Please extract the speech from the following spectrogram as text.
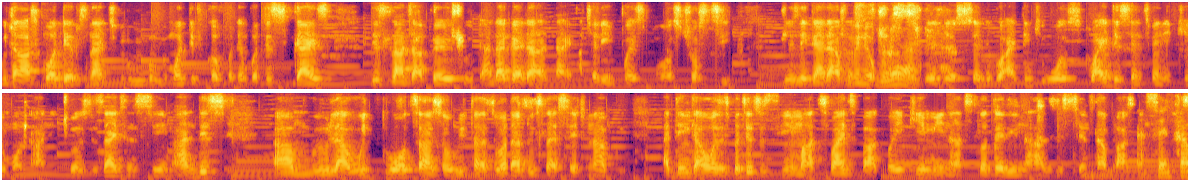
With our squad depth now, it will be more difficult for them. But these guys, these lads are very good. And that guy that, that actually impressed me was Trusty. This is a guy that many of us really just said, but I think he was quite decent when he came on, and it was exciting to see him. And this um, we will have with Waters or Witters, what that looks like Serge Gnabry. I think I was expecting to see him at right back, but he came in and slotted in as a centre back. Centre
